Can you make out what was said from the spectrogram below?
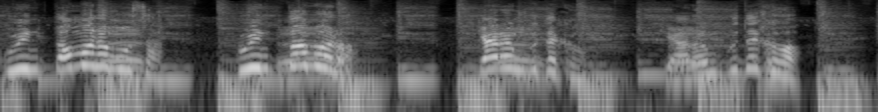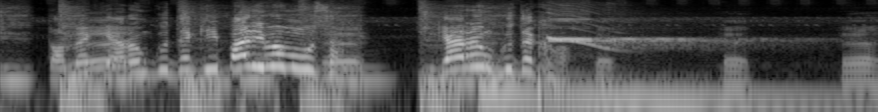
क्वीन तमरो मूसा क्वीन तमरो कैरम को देखो कैरम को देखो तमे कैरम को देखि परिबो मूसा कैरम को देखो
